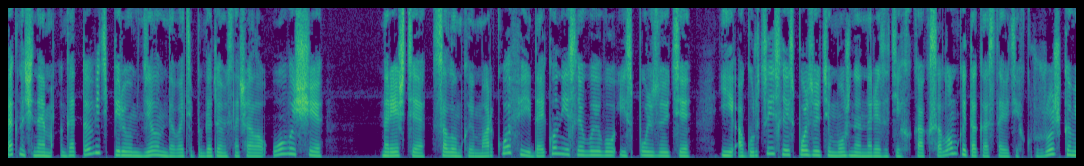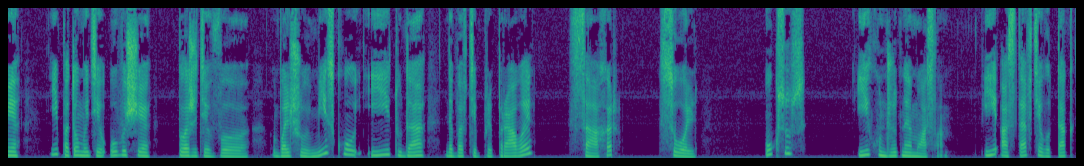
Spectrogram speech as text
Итак, начинаем готовить. Первым делом давайте подготовим сначала овощи. Нарежьте соломкой морковь и дайкон, если вы его используете. И огурцы, если используете, можно нарезать их как соломкой, так и оставить их кружочками. И потом эти овощи положите в большую миску и туда добавьте приправы, сахар, соль, уксус и кунжутное масло. И оставьте вот так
